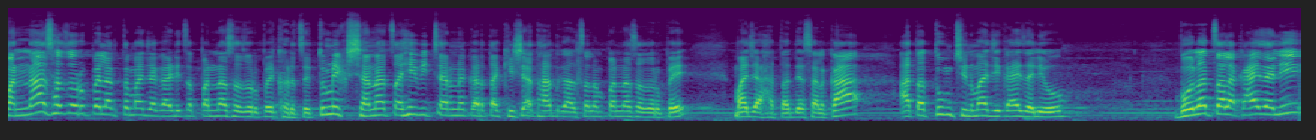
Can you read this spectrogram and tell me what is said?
पन्नास हजार रुपये लागतं माझ्या गाडीचा पन्नास हजार रुपये खर्च आहे. तुम्ही क्षणाचाही विचार न करता खिशात हात घालसाल आणि पन्नास हजार रुपये माझ्या हातात द्यासाल का? आता तुमची न माझी काय झाली हो? बोलत चला काय झाली?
